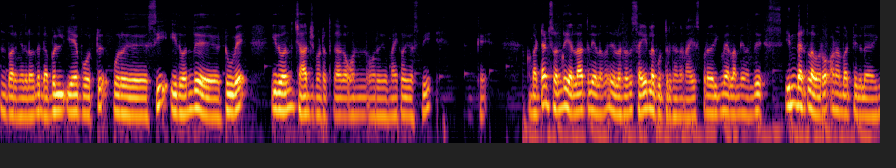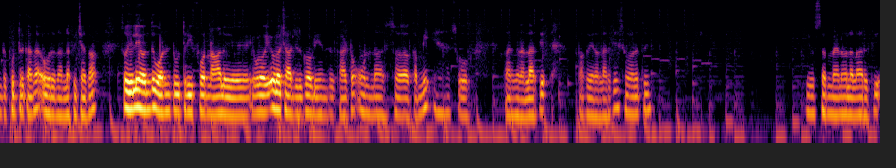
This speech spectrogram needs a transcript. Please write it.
பாருங்கள் இதில் வந்து டபுள் ஏ போர்ட்டு ஒரு சி இது வந்து டூ வே இது வந்து சார்ஜ் பண்ணுறதுக்காக ஒன் ஒரு மைக்ரோ யூஎஸ்பி ஓகே பட்டன்ஸ் வந்து எல்லாத்துலேயும் எல்லாமே இதில் வந்து சைடில் கொடுத்துருக்காங்க. நான் யூஸ் பண்ண வரைக்குமே எல்லாமே வந்து இந்த இடத்துல வரும். ஆனால் பட் இதில் இங்கே கொடுத்துருக்காங்க. ஒரு நல்ல ஃபீச்சர் தான். ஸோ இதுலேயே வந்து ஒன் டூ த்ரீ ஃபோர் நாலு எவ்வளோ எவ்வளோ சார்ஜ் இருக்கும் அப்படின்னு காட்டும். ஒன்றா கம்மி. ஸோ பாருங்கள் நல்லாயிருக்கு பார்க்கவே நல்லாயிருக்கு ஸோ அடுத்து யூஸர் மேனுவல் எல்லாம் இருக்குது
